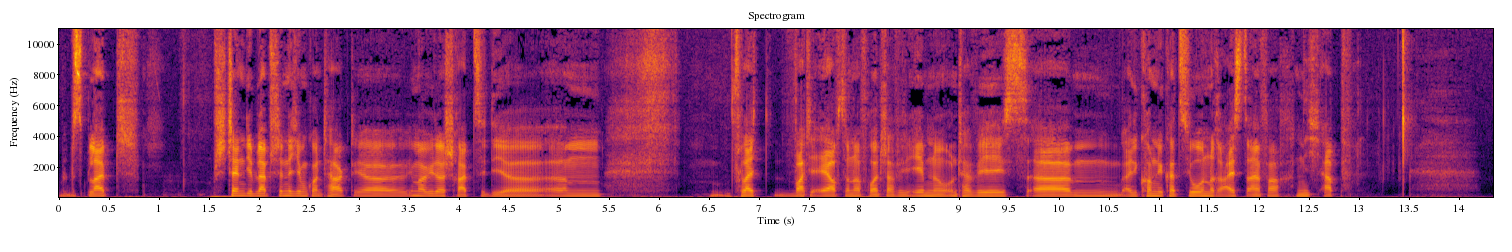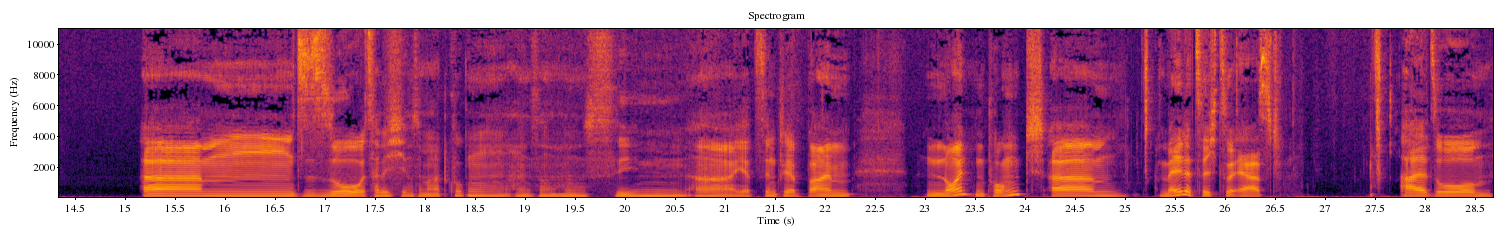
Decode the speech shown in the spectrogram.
das bleibt ständig, ihr bleibt ständig im Kontakt. Ihr, immer wieder schreibt sie dir. Ähm, vielleicht wart ihr eher auf so einer freundschaftlichen Ebene unterwegs. Ähm, die Kommunikation reißt einfach nicht ab. Ähm, so, jetzt habe ich, hier muss ich mal gerade gucken. Also, sieben, äh, jetzt sind wir beim neunten Punkt ähm, meldet sich zuerst. Also,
